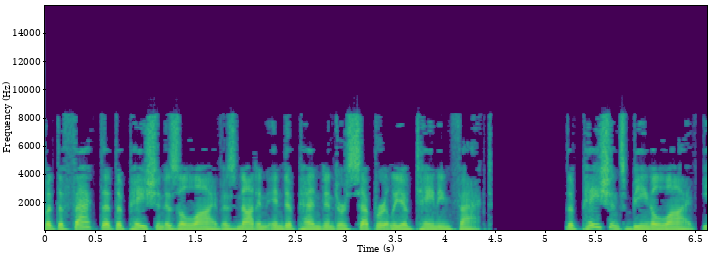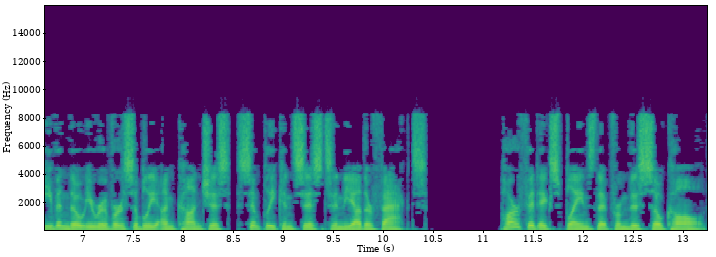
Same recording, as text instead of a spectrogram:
But the fact that the patient is alive is not an independent or separately obtaining fact. The patient's being alive, even though irreversibly unconscious, simply consists in the other facts. Parfit explains that from this so-called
